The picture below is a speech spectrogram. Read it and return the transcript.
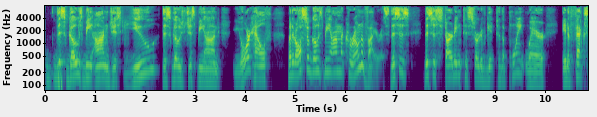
this goes beyond just you. This goes just beyond your health, but it also goes beyond the coronavirus. This is this is starting to sort of get to the point where it affects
